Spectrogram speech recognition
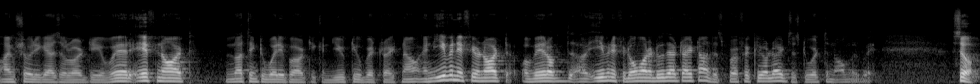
I'm sure you guys are already aware. If not, nothing to worry about. You can YouTube it right now. And even if you're not aware of, the, uh, even if you don't want to do that right now, that's perfectly all right. Just do it the normal way. So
